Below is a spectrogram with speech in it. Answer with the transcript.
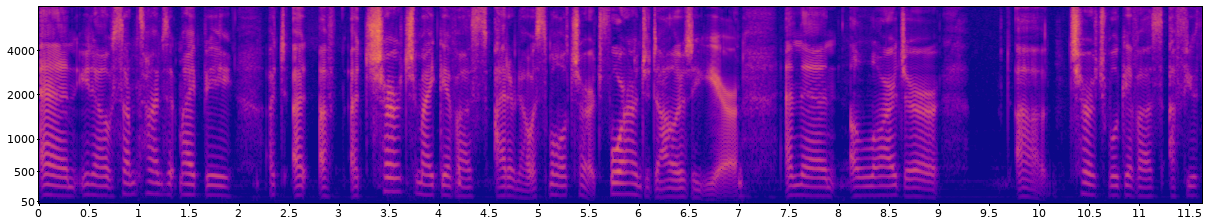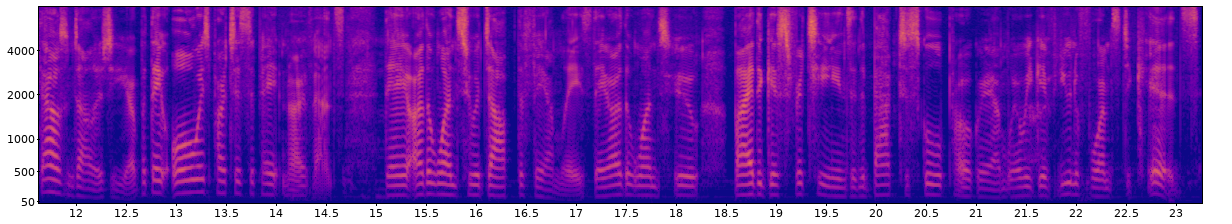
And you know, sometimes it might be a, a, a, a church might give us, I don't know, a small church, four hundred dollars a year, and then a larger uh, church will give us a few thousand dollars a year, but they always participate in our events. They are the ones who adopt the families. They are the ones who buy the gifts for teens in the back to school program where we give uniforms to kids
